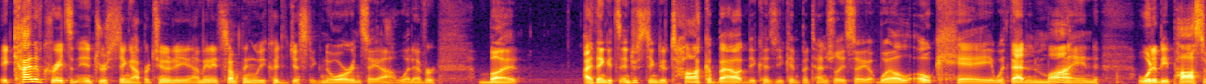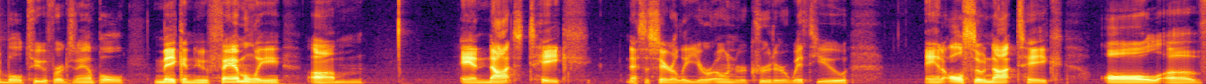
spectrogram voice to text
it kind of creates an interesting opportunity. I mean, it's something we could just ignore and say, ah, whatever. But I think it's interesting to talk about because you can potentially say, well, okay, with that in mind, would it be possible to, for example, make a new family um, and not take necessarily your own recruiter with you and also not take all of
